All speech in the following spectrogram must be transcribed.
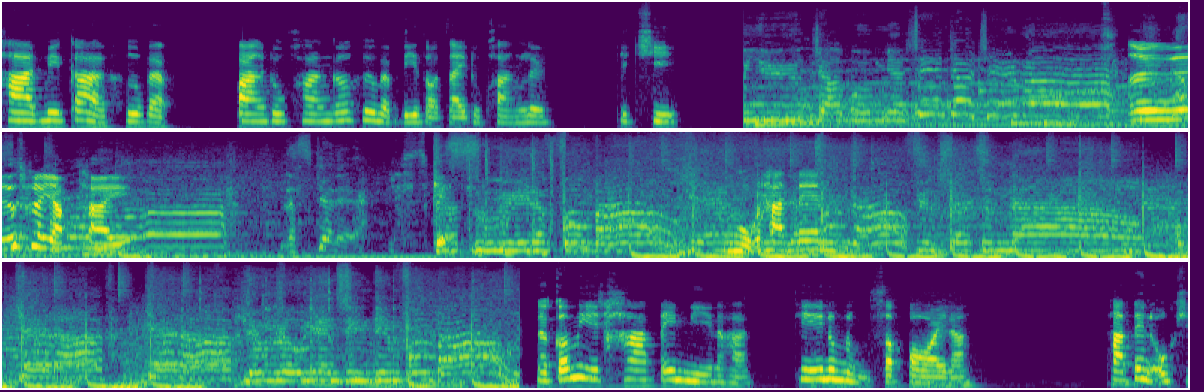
พาร์ทมิกาคือแบบฟังทุกครั้งก็คือแบบดีต่อใจทุกครั้งเลยลิคิ เออขยับไทยโหท่าเต้นแล้วก็มีท่าเต้นนี้นะคะ ที่หนุ่มๆสปอยนะ ท่าเต้นโอเค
